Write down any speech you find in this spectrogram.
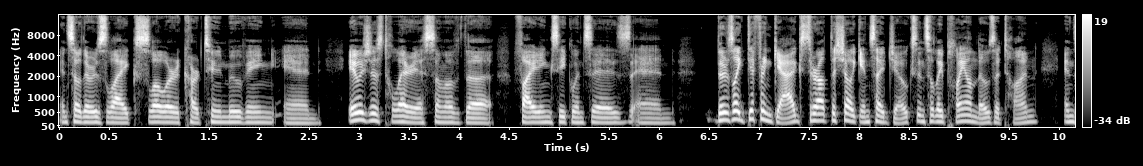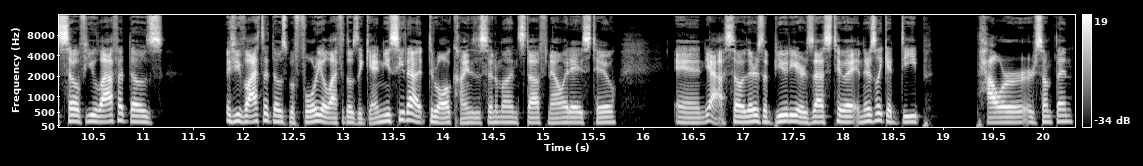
and so there was like slower cartoon moving, and it was just hilarious. Some of the fighting sequences and there's like different gags throughout the show, like inside jokes, and so they play on those a ton. And so if you laugh at those, if you've laughed at those before, you'll laugh at those again. You see that through all kinds of cinema and stuff nowadays too. And yeah, so there's a beauty or zest to it, and there's like a deep power or something.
